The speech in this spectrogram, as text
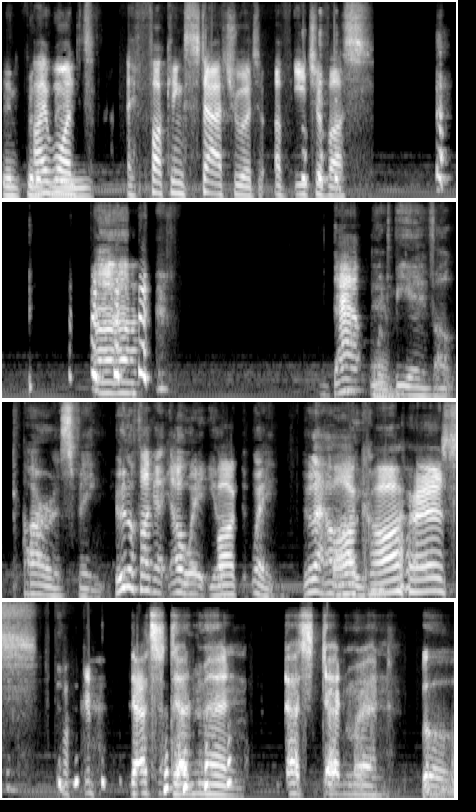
Infinite I want a fucking statuette of each of us. Uh, that would Damn. be a Valkaris thing. Who the fuck? Are, oh wait, you're, wait. Who the hell are you? Fuckaris. Fucking That's Deadman. That's Deadman. Oh.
